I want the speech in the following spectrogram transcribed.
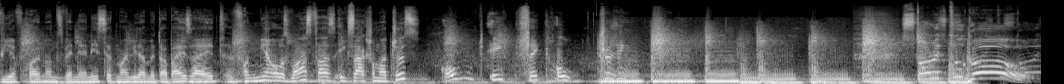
wir freuen uns, wenn ihr nächstes Mal wieder mit dabei seid. Von mir aus war's das. Ich sag schon mal Tschüss. Und ich sag oh, Tschüssing. Stories to go!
